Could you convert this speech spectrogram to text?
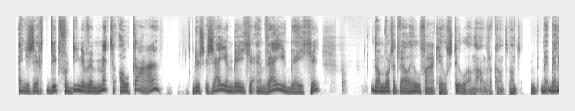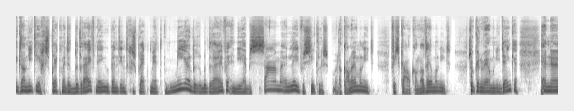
en je zegt dit verdienen we met elkaar, dus zij een beetje en wij een beetje, dan wordt het wel heel vaak heel stil aan de andere kant. Want ben ik dan niet in gesprek met het bedrijf? Nee, u bent in gesprek met meerdere bedrijven en die hebben samen een levenscyclus. Maar dat kan helemaal niet. Fiscaal kan dat helemaal niet. Zo kunnen we helemaal niet denken. En uh,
